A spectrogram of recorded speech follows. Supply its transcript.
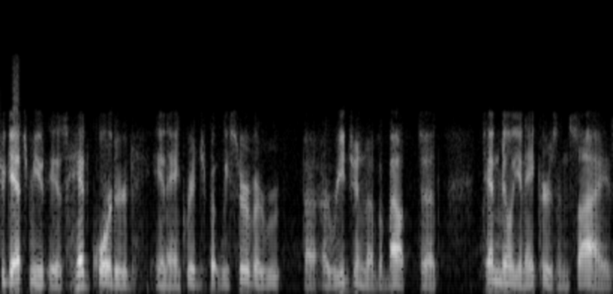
Chugachmiut is headquartered in Anchorage, but we serve a, a region of about uh, 10 million acres in size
